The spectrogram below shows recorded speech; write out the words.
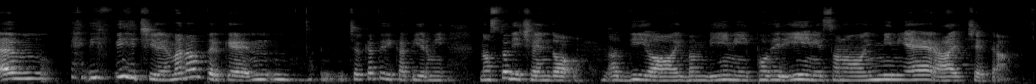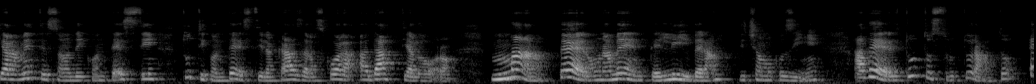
Um, è difficile, ma non perché mm, mm, cercate di capirmi, non sto dicendo oddio, i bambini poverini sono in miniera, eccetera. Chiaramente sono dei contesti, tutti i contesti, la casa, la scuola, adatti a loro, ma per una mente libera, diciamo così, avere tutto strutturato è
